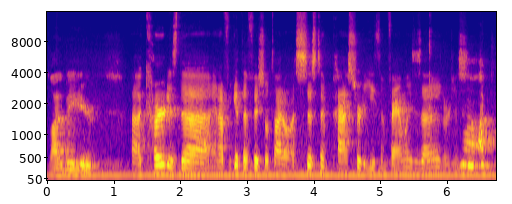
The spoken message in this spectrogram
Glad to be here. Uh, Kurt is the, and I forget the official title, Assistant Pastor to Youth and Families. Is that it, or just? No, I'm,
